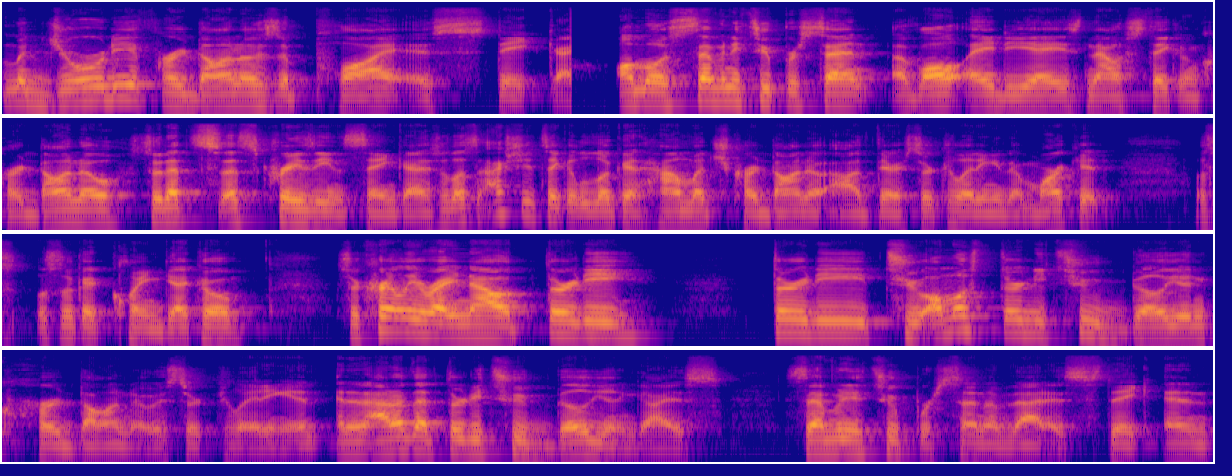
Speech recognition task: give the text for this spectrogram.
majority of Cardano's supply is stake. guys. Almost 72% of all ADA is now stake on Cardano, so that's that's crazy insane guys. So let's actually take a look at how much Cardano out there circulating in the market. Let's, let's look at CoinGecko. So currently right now 30, 32, almost 32 billion Cardano is circulating. And, and out of that 32 billion guys, 72% of that is stake. And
